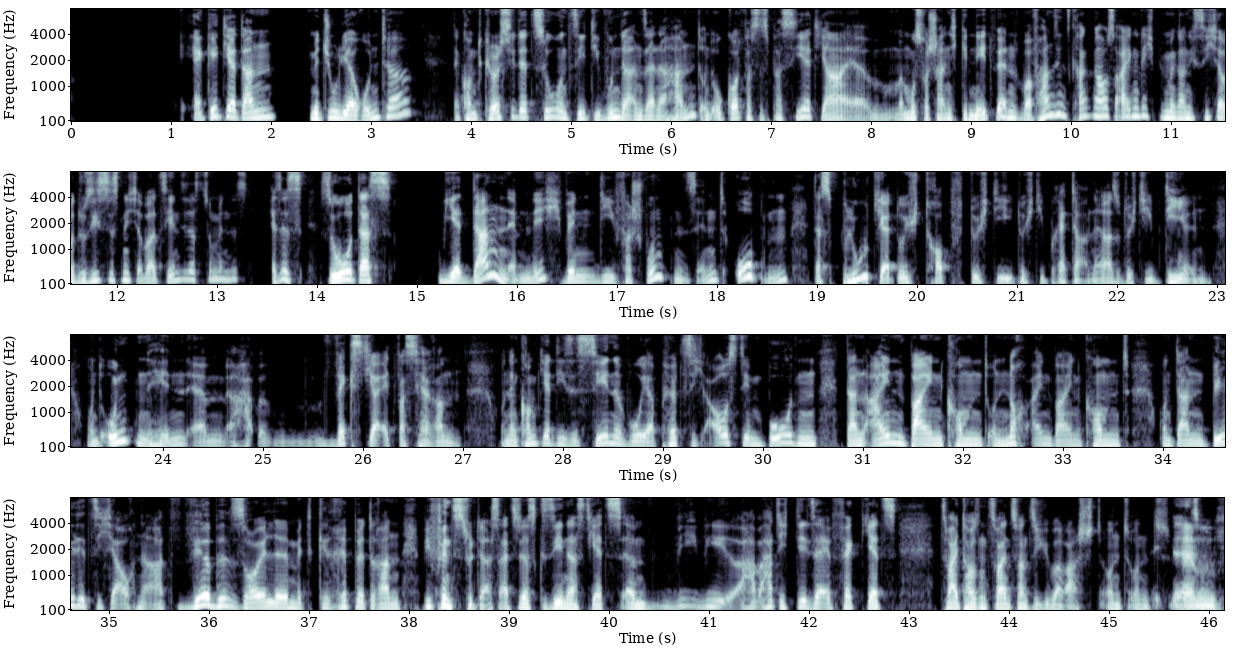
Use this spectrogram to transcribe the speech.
Er geht ja dann mit Julia runter. Dann kommt Kirsty dazu und sieht die Wunde an seiner Hand und oh Gott, was ist passiert? Ja, er, man muss wahrscheinlich genäht werden. Aber fahren Sie ins Krankenhaus eigentlich? Bin mir gar nicht sicher, aber du siehst es nicht, aber erzählen Sie das zumindest. Es ist so, dass wir dann nämlich, wenn die verschwunden sind, oben das Blut ja durchtropft durch die, durch die Bretter, ne? also durch die Dielen. Und unten hin ähm, wächst ja etwas heran. Und dann kommt ja diese Szene, wo ja plötzlich aus dem Boden dann ein Bein kommt und noch ein Bein kommt und dann bildet sich ja auch eine Art Wirbelsäule mit Gerippe dran. Wie findest du das, als du das gesehen hast jetzt? Ähm, wie wie ha- hat dich dieser Effekt jetzt 2022 überrascht und, und? Ähm,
